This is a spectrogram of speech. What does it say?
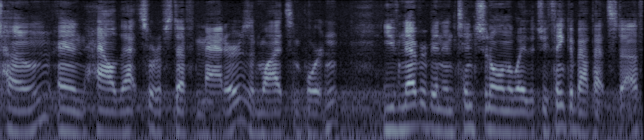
tone and how that sort of stuff matters and why it's important. You've never been intentional in the way that you think about that stuff.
